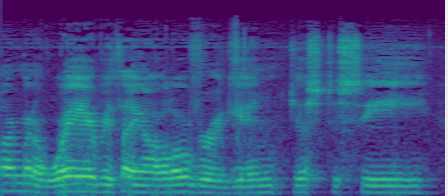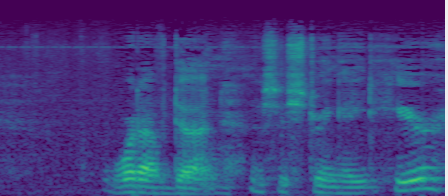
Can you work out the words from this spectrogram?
I'm going to weigh everything all over again just to see what I've done. This is string 8 here.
